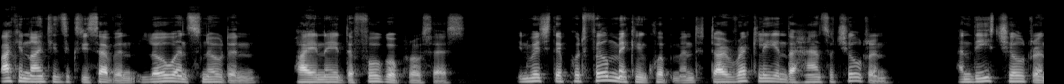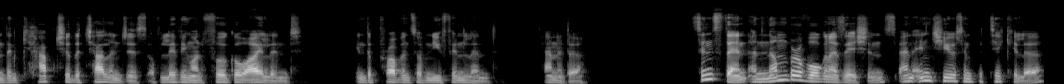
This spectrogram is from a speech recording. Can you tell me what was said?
Back in 1967, Low and Snowden pioneered the FOGO process, in which they put filmmaking equipment directly in the hands of children, and these children then capture the challenges of living on Fogo Island in the province of Newfoundland, Canada. Since then, a number of organizations, and NGOs in particular,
